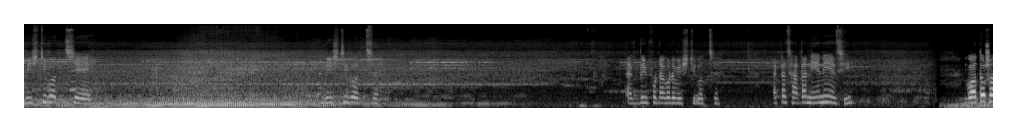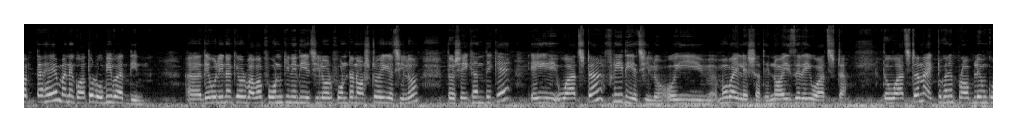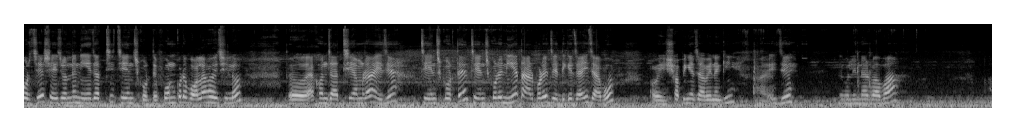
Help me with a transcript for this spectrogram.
বৃষ্টি পড়ছে। বৃষ্টি পড়ছে। এক দুই ফোঁটা করে বৃষ্টি পড়ছে। একটা ছাতা নিয়ে নিয়েছি। গত সপ্তাহে মানে গত রবিবার দিন দেবলীনাকে ওর বাবা ফোন কিনে দিয়েছিল, ওর ফোনটা নষ্ট হয়ে গেছিল। তো সেইখান থেকে এই ওয়াচটা ফ্রি দিয়েছিল, ওই মোবাইলের সাথে নয়েজের এই ওয়াচটা। তো ওয়াচটা না একটুখানি প্রবলেম করছে, সেই জন্য নিয়ে যাচ্ছি চেঞ্জ করতে। ফোন করে বলা হয়েছিল। তো এখন যাচ্ছি আমরা এই যে চেঞ্জ করতে চেঞ্জ করে নিয়ে তারপরে যেদিকে যাই যাব। ওই শপিংয়ে যাবে নাকি? আর এই যে দেবলীনার বাবা,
